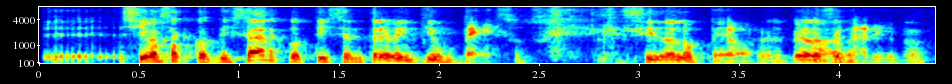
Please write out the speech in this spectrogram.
eh, si vas a cotizar, cotiza entre 21 pesos, que ha sido lo peor, el peor escenario, ¿no?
